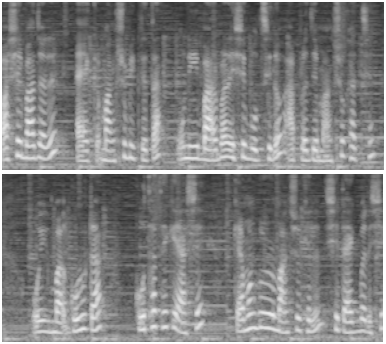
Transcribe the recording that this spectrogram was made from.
পাশের বাজারের এক মাংস বিক্রেতা, উনি বারবার এসে বলছিল, আপনারা যে মাংস খাচ্ছেন, ওই গরুটা কোথা থেকে আসে, কেমন গরুর মাংস খেলেন, সেটা একবার এসে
